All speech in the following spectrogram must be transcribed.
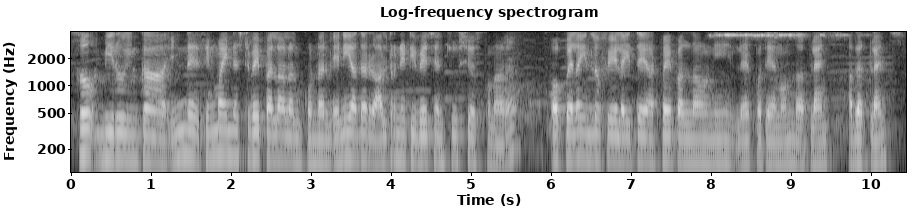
సో మీరు ఇంకా ఇన్ని సినిమా ఇండస్ట్రీ వైపు వెళ్ళాలనుకున్నారు. ఎనీ అదర్ ఆల్టర్నేటివ్ వేస్ అని చూస్ చేసుకున్నారా? ఒకవేళ ఇందులో ఫెయిల్ అయితే అటువైపు వెళ్దామని లేకపోతే ఏమైనా ఉందా plans other plans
